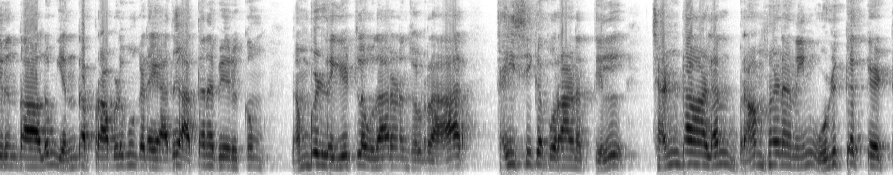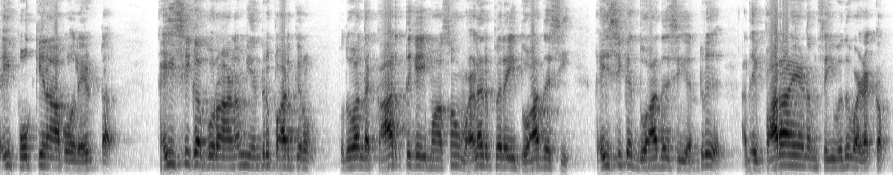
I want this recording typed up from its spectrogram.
இருந்தாலும் எந்த ப்ராப்ளமும் கிடையாது. அத்தனை பேருக்கும். நம்பிள்ள வீட்டுல உதாரணம் சொல்றார் கைசிக புராணத்தில் சண்டாளன் பிராமணனின் ஒழுக்கக்கேட்டை போக்கினா போலேன்ட்டார் கைசிக புராணம் என்று பார்க்கிறோம். பொதுவாக அந்த கார்த்திகை மாசம் வளர்பிறை துவாதசி. கைசிக துவாதசி என்று அதை பாராயணம் செய்வது வழக்கம்.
